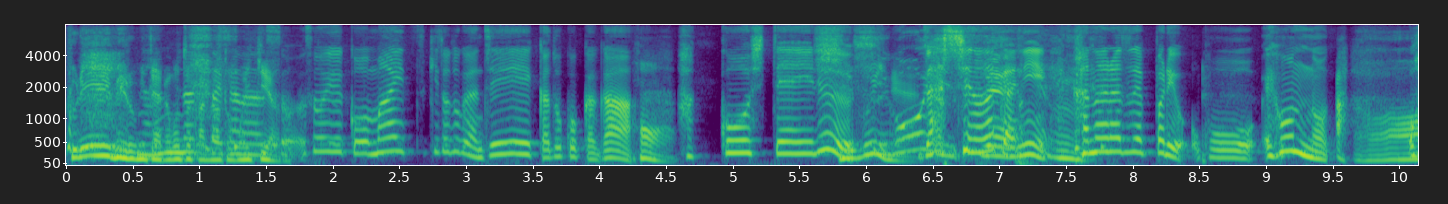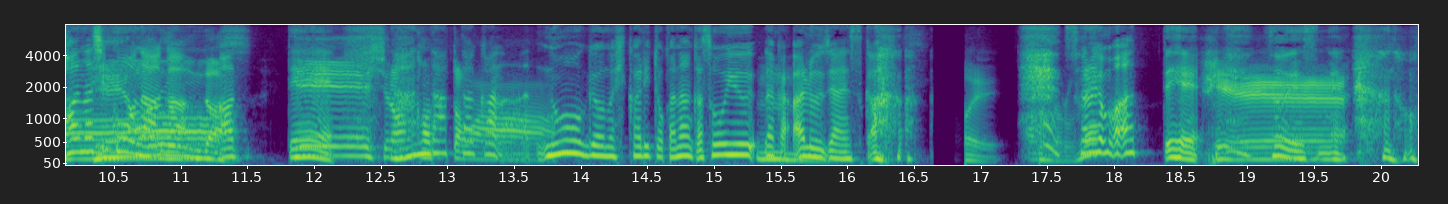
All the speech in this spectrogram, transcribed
フレーベルみたいなことかなと思いきや。そういうこう、毎月届くような JA かどこかがはあ。発行している雑誌の中にうん。必ずやっぱりこう、絵本のおお話コーナーがあって、えー、知らなんんかっただったかわな農業の光とかなんかそういう、なんかあるじゃないですか。はい。なんだろうね それもあって、そうですね。あの、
